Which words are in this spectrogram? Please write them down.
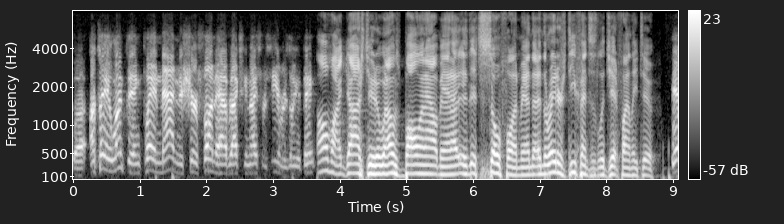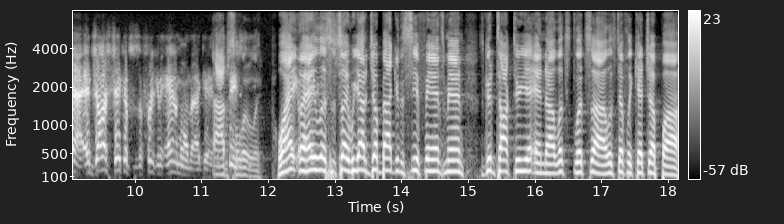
But I'll tell you one thing: playing Madden is sure fun to have actually nice receivers, don't you think? Oh my gosh, dude, when I was balling out, man, I, it, it's so fun, man, and the Raiders' defense is legit finally too. Yeah, and Josh Jacobs is a freaking animal in that game. Absolutely. Well, hey, hey, listen, say we got to jump back into Sea of Fans, man. It's good to talk to you, and uh, let's let's uh, let's definitely catch up uh,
